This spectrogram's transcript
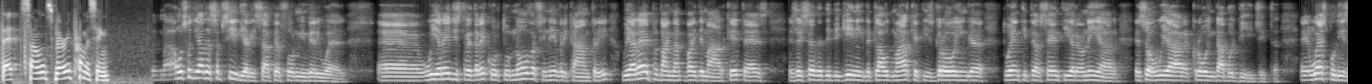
That sounds very promising. Also, the other subsidiaries are performing very well. Uh, we registered record turnovers in every country. We are helped by, by the market as as I said at the beginning, the cloud market is growing 20% uh, year on year, and so we are growing double digit. Westpole is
